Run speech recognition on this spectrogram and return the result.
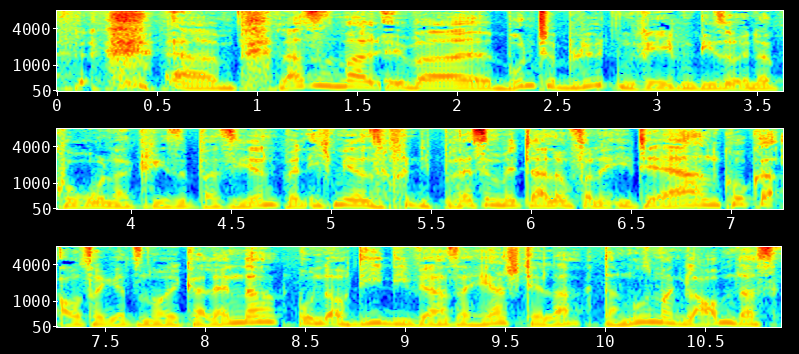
ähm, lass uns mal über bunte Blüten reden, die so in der Corona-Krise passieren. Wenn ich mir so die Pressemitteilung von der ITR angucke, außer jetzt neue Kalender und auch die diverser Hersteller, dann muss man glauben, dass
